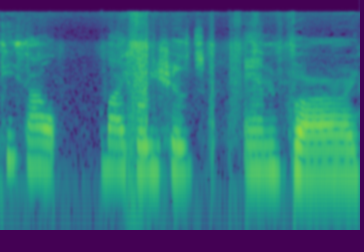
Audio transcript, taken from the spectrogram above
peace out. Bye, Felicia's, and bye.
